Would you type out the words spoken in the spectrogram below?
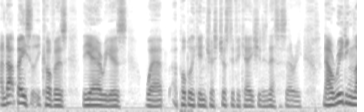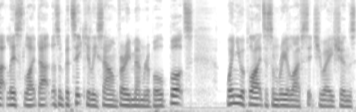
And that basically covers the areas where a public interest justification is necessary. Now, reading that list like that doesn't particularly sound very memorable, but when you apply it to some real life situations,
